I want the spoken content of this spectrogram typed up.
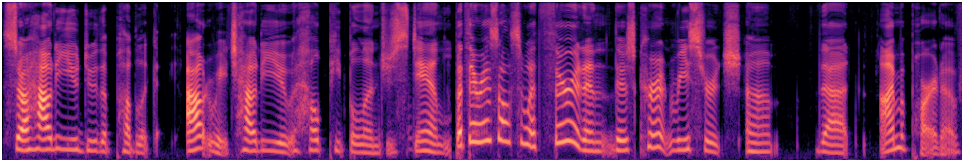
So, how do you do the public outreach? How do you help people understand? But there is also a third, and there's current research um, that I'm a part of,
